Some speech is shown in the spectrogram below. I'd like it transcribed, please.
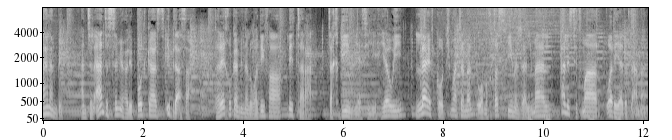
أهلا بك. أنت الآن تستمع لبودكاست ابدأ صح. طريقك من الوظيفة للثراء تقديم ياسين الحيوي لايف كوتش معتمد ومختص في مجال المال الاستثمار وريادة الأعمال.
